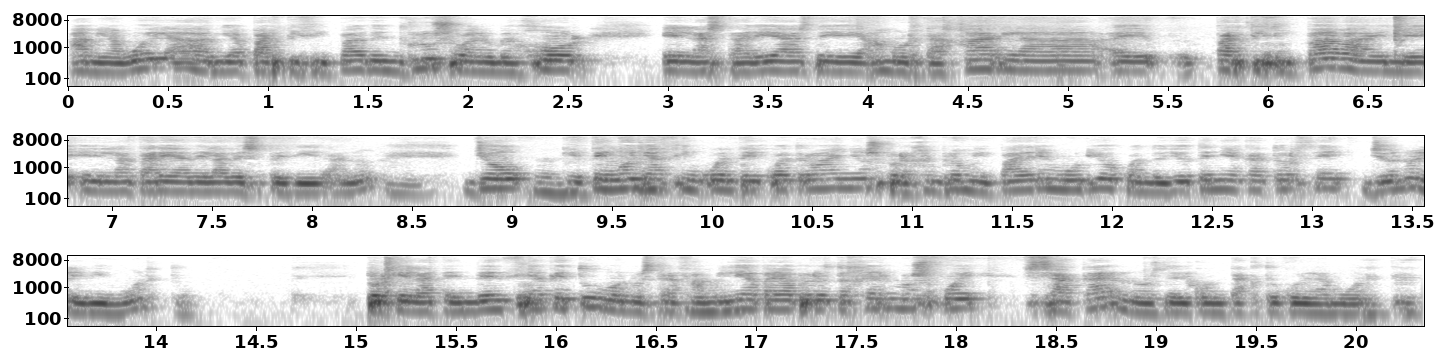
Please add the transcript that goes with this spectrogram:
a mi abuela, había participado incluso a lo mejor en las tareas de amortajarla, eh, participaba en, la tarea de la despedida. ¿no? Yo, que tengo ya 54 años, por ejemplo, mi padre murió cuando yo tenía 14, yo no le vi muerto. Porque la tendencia que tuvo nuestra familia para protegernos fue sacarnos del contacto con la muerte.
